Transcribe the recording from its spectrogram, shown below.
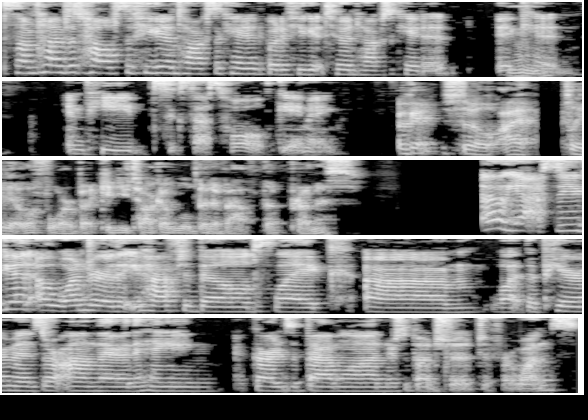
sometimes it helps if you get intoxicated, but if you get too intoxicated, it Mhm. can impede successful gaming. Okay, so I played it before, but can you talk a little bit about the premise? Oh yeah, so you get a wonder that you have to build like um what the pyramids are on there, the hanging gardens of Babylon, there's a bunch of different ones.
